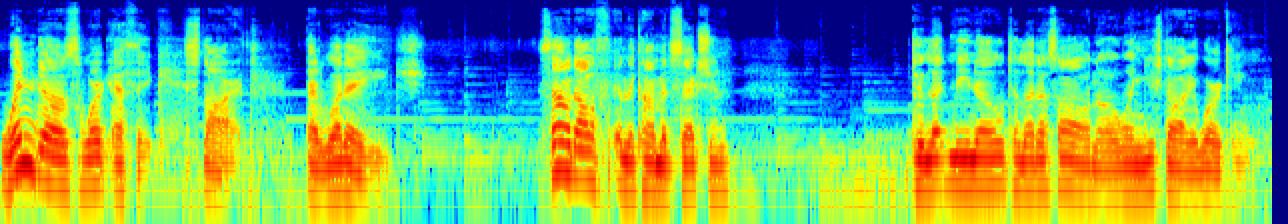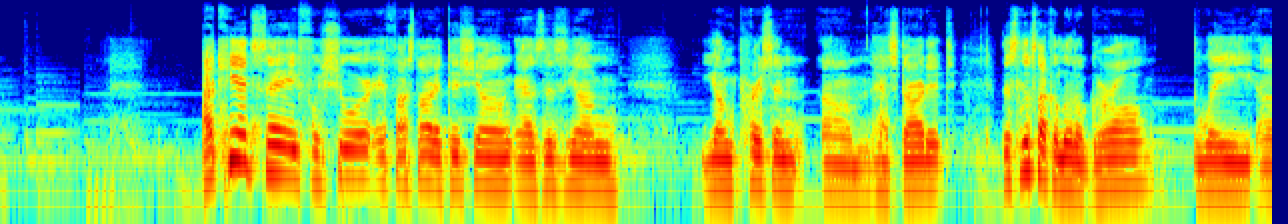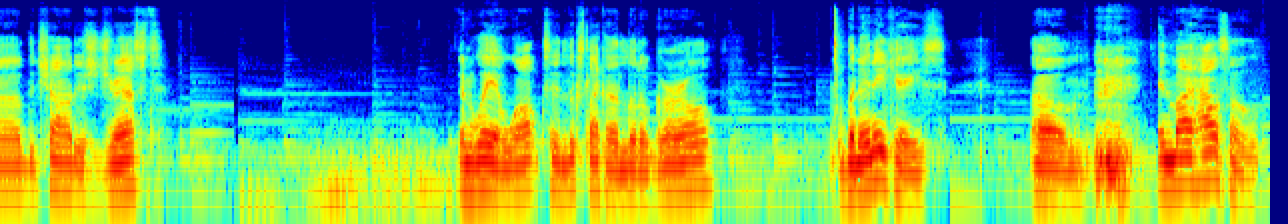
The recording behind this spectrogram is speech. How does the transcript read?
When does work ethic start? At what age? Sound off in the comment section to let me know, to let us all know when you started working. I can't say for sure if I started this young as this young young person um, has started. This looks like a little girl, the way uh, the child is dressed and the way it walks, it looks like a little girl. But in any case, um, in my household,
